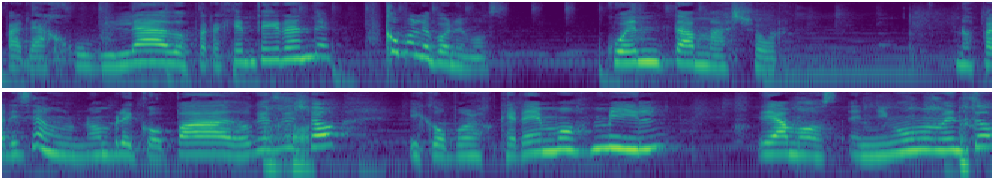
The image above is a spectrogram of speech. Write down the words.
para jubilados, para gente grande, ¿cómo le ponemos? Cuenta mayor. Nos parecía un nombre copado, qué sé yo, y como los queremos mil, digamos, en ningún momento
